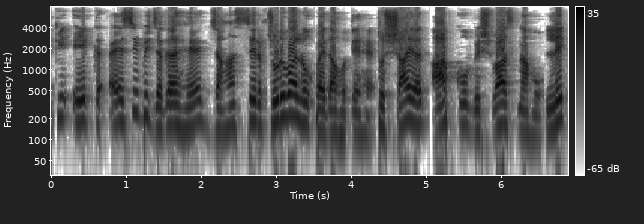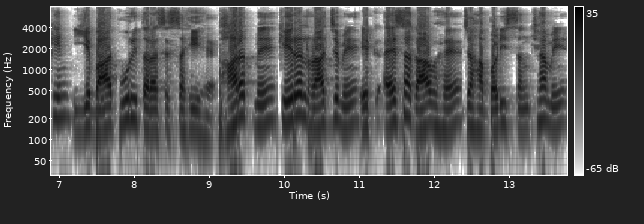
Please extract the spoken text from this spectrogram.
कि एक ऐसी भी जगह है जहाँ सिर्फ़ जुड़वा लोग पैदा होते हैं तो शायद आपको विश्वास ना हो, लेकिन ये बात पूरी तरह से सही है। भारत में केरल राज्य में एक ऐसा गाँव है जहाँ बड़ी संख्या में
